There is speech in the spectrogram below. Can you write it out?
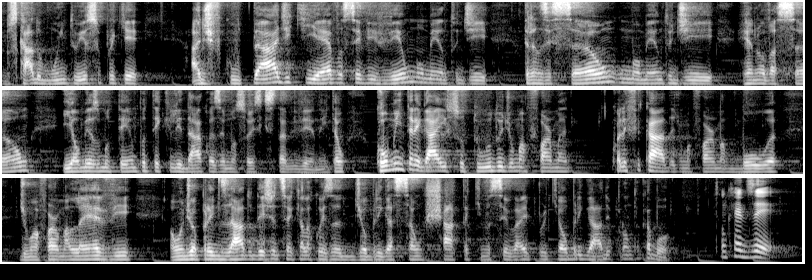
buscado muito isso porque a dificuldade que é você viver um momento de transição, um momento de renovação e ao mesmo tempo ter que lidar com as emoções que está vivendo. Então, como entregar isso tudo de uma forma qualificada, de uma forma boa, de uma forma leve, onde o aprendizado deixa de ser aquela coisa de obrigação chata que você vai porque é obrigado e pronto, acabou. Então, quer dizer,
